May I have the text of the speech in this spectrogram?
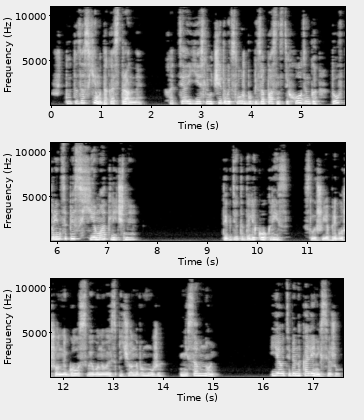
Что это за схема такая странная? Хотя, если учитывать службу безопасности холдинга, то, в принципе, схема отличная. «Ты где-то далеко, Крис», — слышу я приглушенный голос своего новоиспеченного мужа. «Не со мной». «Я у тебя на коленях сижу»,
